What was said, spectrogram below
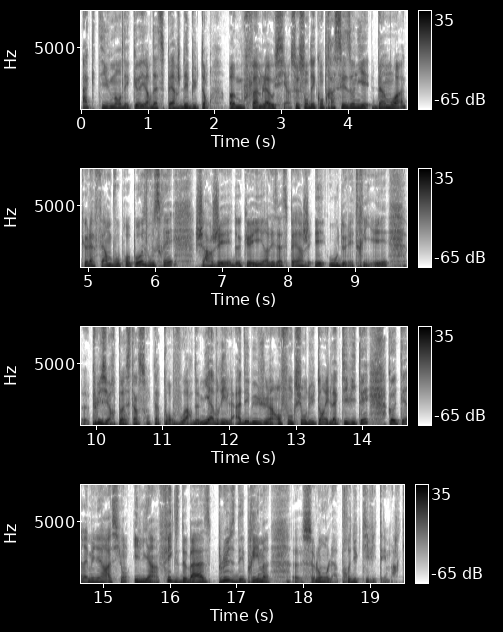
activement des cueilleurs d'asperges débutants, hommes ou femmes là aussi. Hein. Ce sont des contrats saisonniers d'un mois que la ferme vous propose. Vous serez chargé de cueillir les asperges et ou de les trier. Euh, plusieurs postes hein, sont à pourvoir de mi-avril à début juin en fonction du temps et de l'activité. Côté rémunération, il y a un fixe de base plus des primes euh, selon la productivité, Marc.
